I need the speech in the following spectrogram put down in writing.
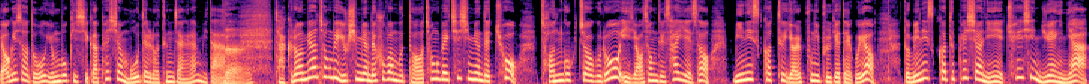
여기서도 윤복희 씨가 패션 모델로 등장을 합니다. 네. 자, 그러면 1960년대 후반부터 1970년대 초 전국적으로 이 여성들 사이에서 미니스커트 열풍이 불게 되고요. 또 미니스커트 패션이 최신 유행이냐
